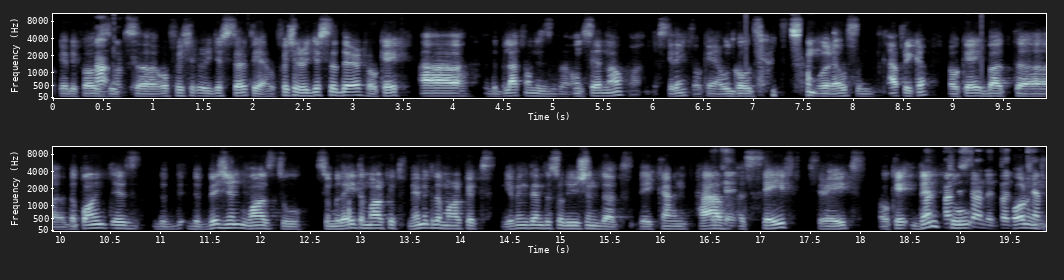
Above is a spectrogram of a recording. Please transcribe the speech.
Okay, because Ah, it's uh, officially registered. Yeah, officially registered there. Okay, uh, the platform is on sale now. Oh, I'm just kidding. Okay, I will go somewhere else in Africa. Okay, but uh, the point is the the vision was to simulate the market, mimic the market, giving them the solution that they can have Okay. a safe trade. Okay, then I to understand it, but can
